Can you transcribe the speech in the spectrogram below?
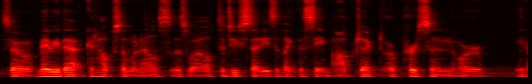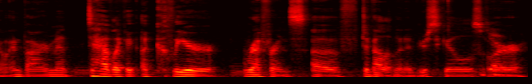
So maybe that could help someone else as well to do studies of like the same object or person or you know environment to have like a, a clear reference of development of your skills Yeah. or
